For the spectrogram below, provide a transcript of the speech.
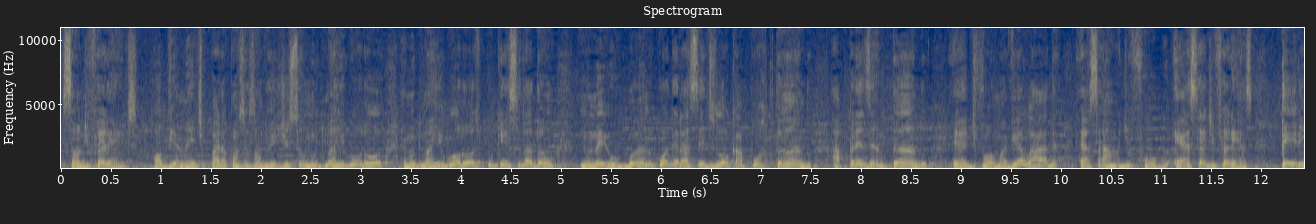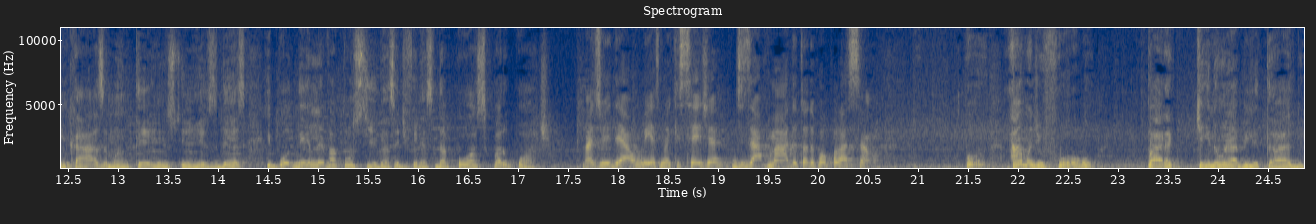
são diferentes. Obviamente, para a concessão do registro são muito mais rigoroso, é muito mais rigoroso porque o cidadão no meio urbano poderá se deslocar portando, apresentando é, de forma velada essa arma de fogo. Essa é a diferença. Ter em casa, manter em residência e poder levar consigo. Essa é a diferença da posse para o porte. Mas o ideal mesmo é que seja desarmada toda a população. Arma de fogo para quem não é habilitado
